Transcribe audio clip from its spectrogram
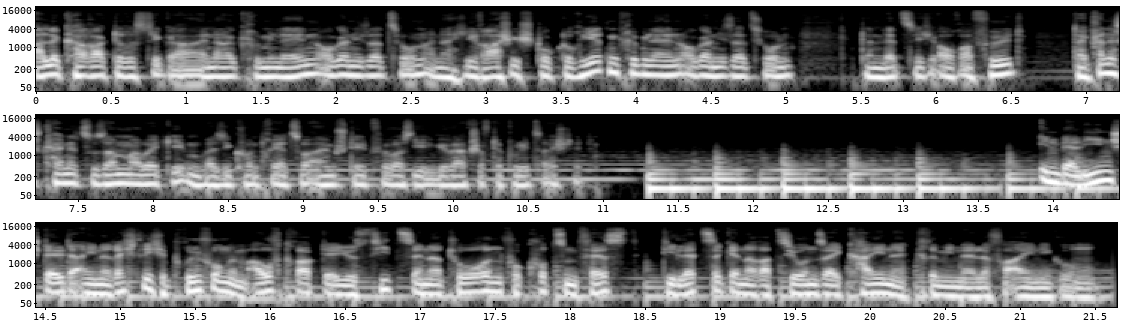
alle Charakteristika einer kriminellen Organisation, einer hierarchisch strukturierten kriminellen Organisation dann letztlich auch erfüllt. Da kann es keine Zusammenarbeit geben, weil sie konträr zu allem steht, für was die Gewerkschaft der Polizei steht. In Berlin stellte eine rechtliche Prüfung im Auftrag der Justizsenatorin vor kurzem fest, die letzte Generation sei keine kriminelle Vereinigung.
